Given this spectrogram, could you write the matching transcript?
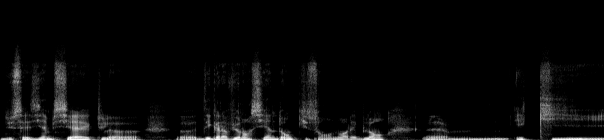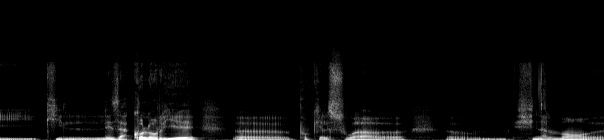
du XVIe siècle, euh, euh, des gravures anciennes donc qui sont en noir et blanc, euh, et qui, qui les a coloriées euh, pour qu'elles soient euh, euh, finalement, euh,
